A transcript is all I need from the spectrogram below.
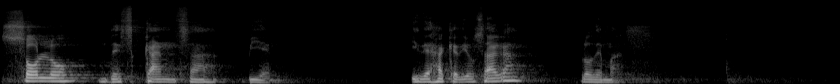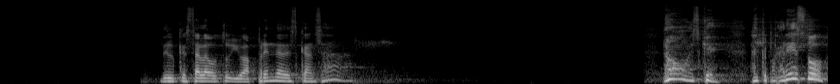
solo descansa bien. Y deja que Dios haga lo demás. Dile que está al lado tuyo, aprende a descansar. No, es que hay que pagar esto,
